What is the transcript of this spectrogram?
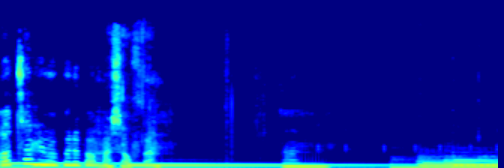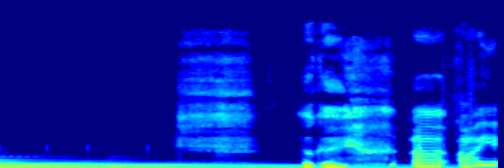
I'll tell you a bit about myself then. Um. Okay. Uh, I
